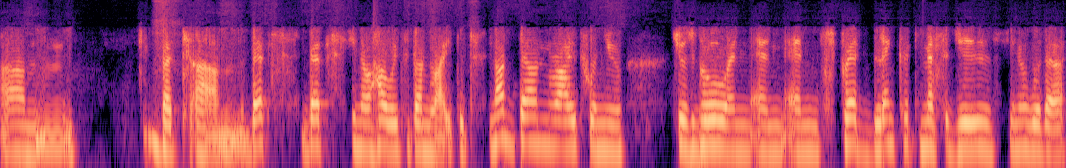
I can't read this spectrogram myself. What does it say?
um, but um, that's that's you know how it's done right. It's not done right when you just go and, and, and spread blanket messages, you know, with a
